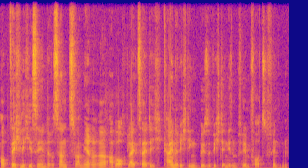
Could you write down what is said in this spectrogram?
Hauptsächlich ist es interessant, zwar mehrere, aber auch gleichzeitig keine richtigen Bösewichte in diesem Film vorzufinden.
